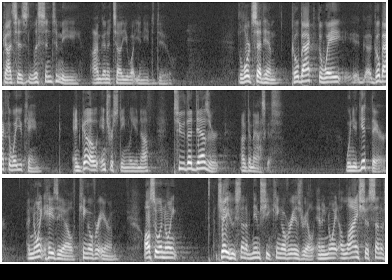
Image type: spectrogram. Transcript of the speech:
God says, Listen to me. I'm going to tell you what you need to do. The Lord said to him, Go back the way, go back the way you came, and go, interestingly enough, to the desert of Damascus. When you get there, anoint Hazael, king over Aram. Also anoint Jehu, son of Nimshi, king over Israel, and anoint Elisha, son of,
